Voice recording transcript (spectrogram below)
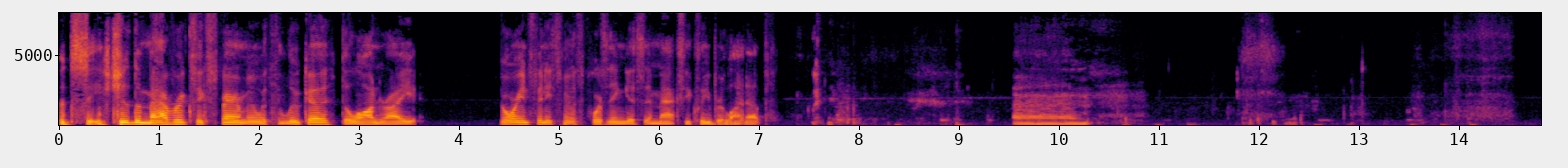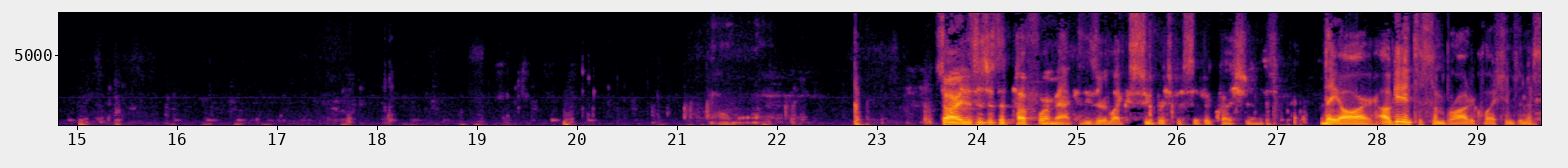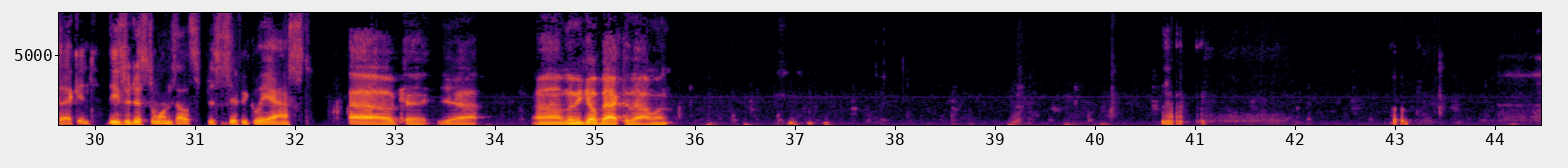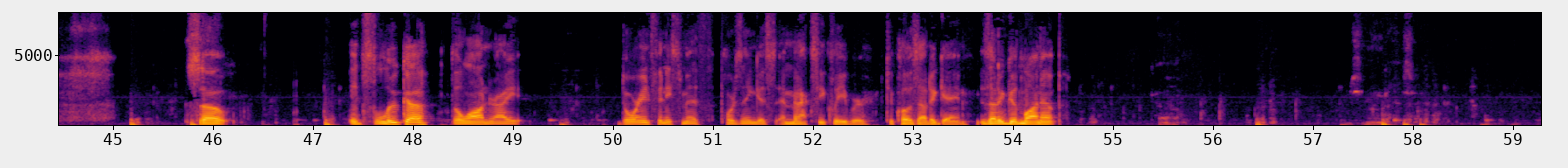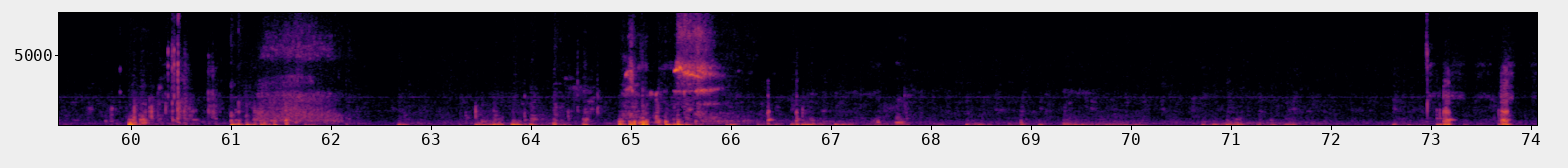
Let's see. Should the Mavericks experiment with Luka, Delon Wright, Dorian Finney-Smith, Porzingis, and Maxi Kleber lineup? Um Sorry, this is just a tough format because these are like super specific questions. They are. I'll get into some broader questions in a second. These are just the ones I was specifically asked. Oh, okay. Yeah. Um, let me go back to that one. So it's Luka, Delon Wright, Dorian Finney-Smith, Porzingis, and Maxi Kleber to close out a game. Is that a good lineup?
